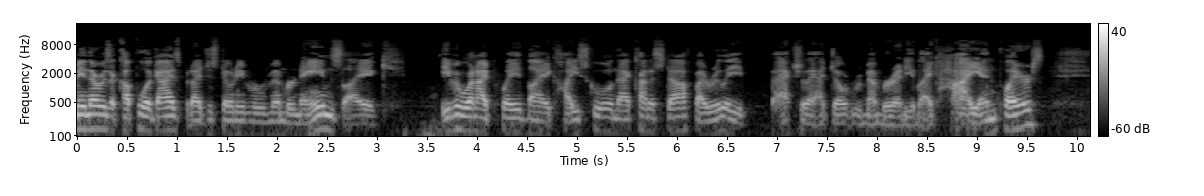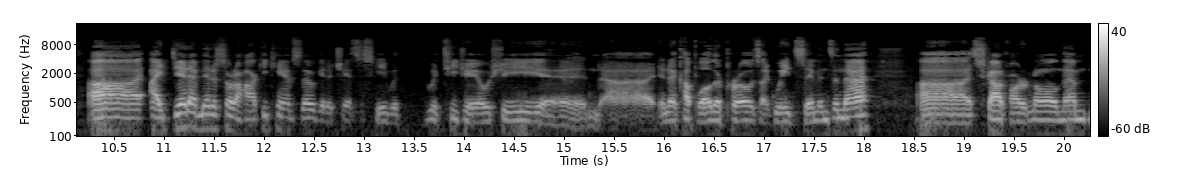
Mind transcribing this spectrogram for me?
mean, there was a couple of guys, but I just don't even remember names. Like even when I played like high school and that kind of stuff, I really actually I don't remember any like high end players. Uh, I did at Minnesota hockey camps though get a chance to skate with with TJ Oshie and uh, and a couple other pros like Wayne Simmonds and that. Uh, Scott Hartnell and them.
